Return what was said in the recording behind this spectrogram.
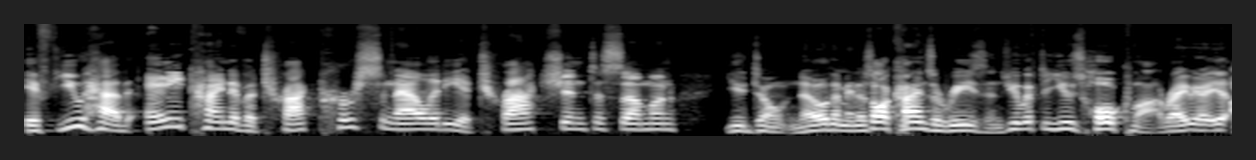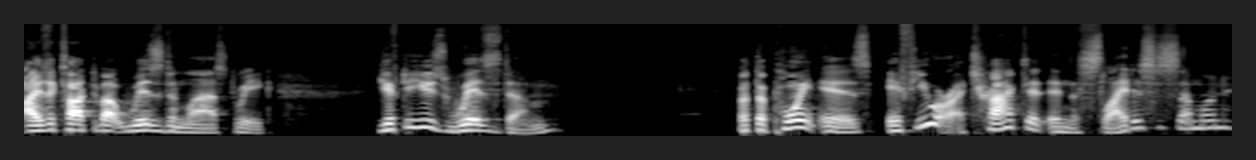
If you have any kind of attract personality attraction to someone, you don't know them. I mean, there's all kinds of reasons. You have to use hokmah, right? Isaac talked about wisdom last week. You have to use wisdom. But the point is, if you are attracted in the slightest to someone,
